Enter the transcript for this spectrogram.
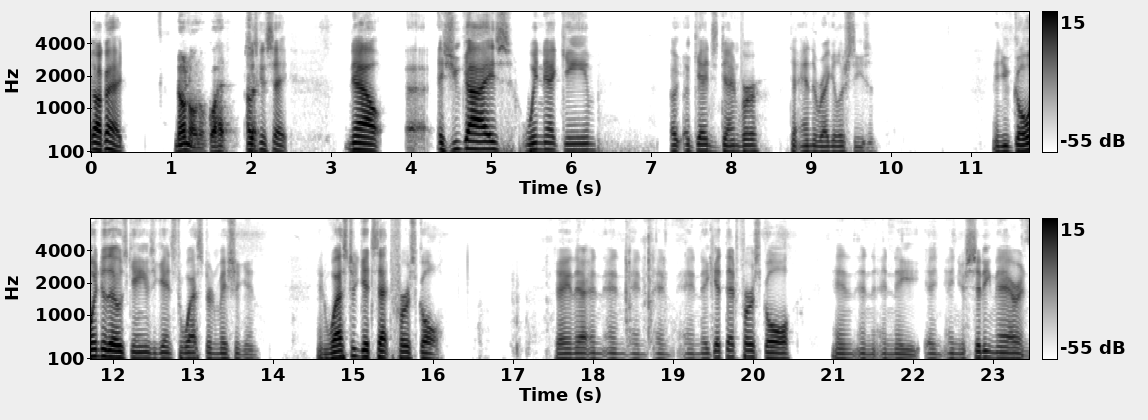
oh, go ahead. No, no, no. Go ahead. I was going to say, now, uh, as you guys win that game against Denver to end the regular season, and you go into those games against Western Michigan, and Western gets that first goal. Okay, and, and and and and and they get that first goal, and and and they and, and you're sitting there and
